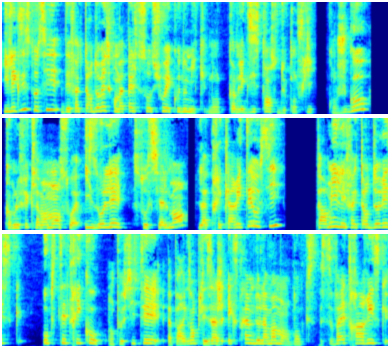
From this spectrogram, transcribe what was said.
Il existe aussi des facteurs de risque qu'on appelle socio-économiques, donc comme l'existence de conflits conjugaux, comme le fait que la maman soit isolée socialement, la précarité aussi. Parmi les facteurs de risque obstétricaux, on peut citer euh, par exemple les âges extrêmes de la maman. Donc ça va être un risque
